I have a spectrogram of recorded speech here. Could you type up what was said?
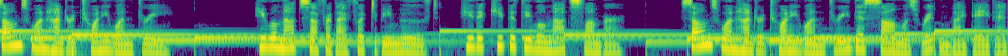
Psalms 121 3. He will not suffer thy foot to be moved, he that keepeth thee will not slumber. Psalms 121 3 This psalm was written by David.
